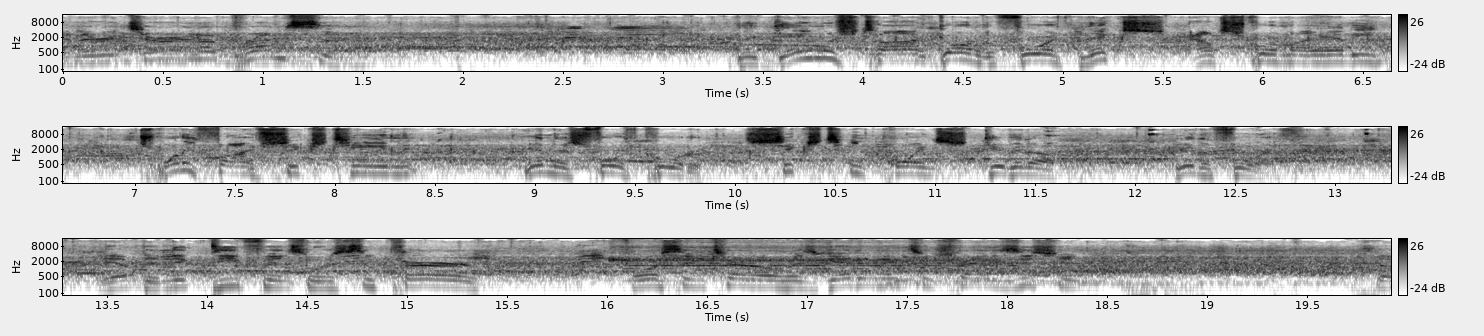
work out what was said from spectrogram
And the return of Brunson. The game was tied going to the fourth. Knicks outscored Miami 25-16 in this fourth quarter. 16 points given up in the fourth. Yep, the Knick defense was superb. Forcing turnovers, getting into transition. So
